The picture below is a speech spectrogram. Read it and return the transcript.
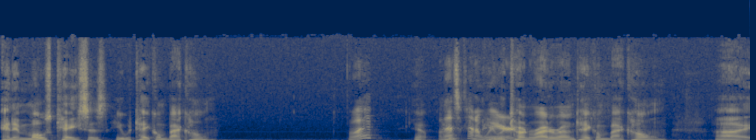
and in most cases, he would take them back home. What? Yep. Well, that's kinda weird. He would turn right around and take them back home. Uh,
